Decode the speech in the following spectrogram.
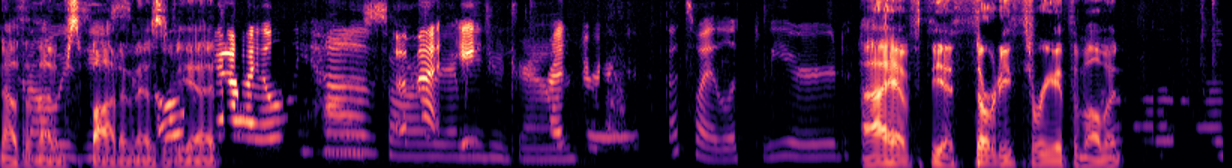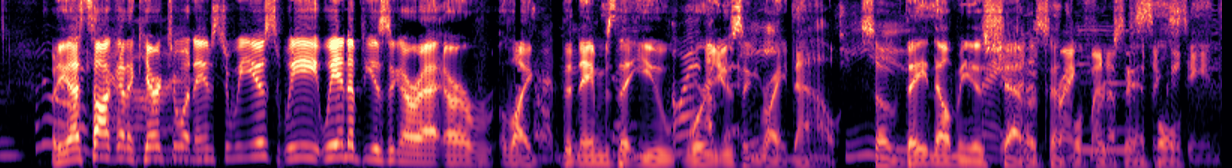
Nothing We're that I'm spotting using- as Oh of yeah, yet. I only Oh, have. I'm sorry, at I made you drown. treasure. That's why it looked weird. I have yeah 33 at the moment. Um, What What do do you guys I talk have out of character? What names do we use? We we end up using our our like the names that you Oh, were using right eight. now. So they know me as Right. Shadow Temple, for might have been example. 16.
